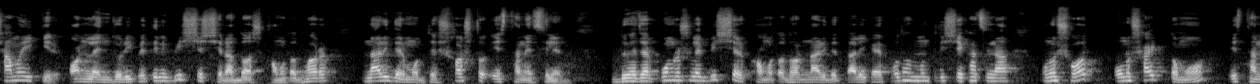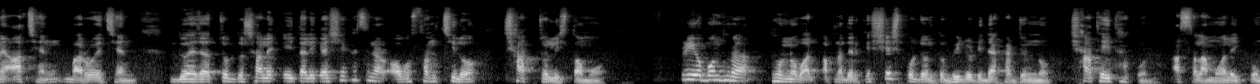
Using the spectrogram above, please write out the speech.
সাময়িকীর অনলাইন জরিপে তিনি বিশ্বের সেরা দশ ক্ষমতাধর নারীদের মধ্যে ষষ্ঠ স্থানে ছিলেন। দু হাজার পনেরো সালে বিশ্বের ক্ষমতাধর নারীদের তালিকায় প্রধানমন্ত্রী শেখ হাসিনা উনষট উনষাটতম স্থানে আছেন বা রয়েছেন। দু হাজার চোদ্দ সালে এই তালিকায় শেখ হাসিনার অবস্থান ছিল সাতচল্লিশতম। প্রিয় বন্ধুরা, ধন্যবাদ আপনাদেরকে। শেষ পর্যন্ত ভিডিওটি দেখার জন্য সাথেই থাকুন। আসসালামু আলাইকুম।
